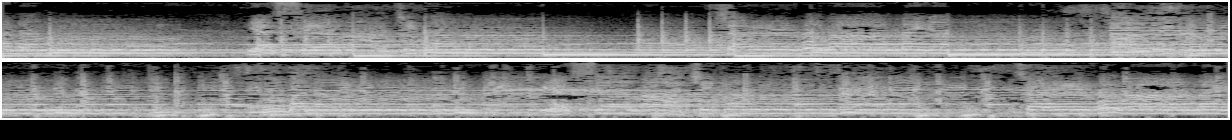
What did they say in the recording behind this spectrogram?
भुवनम् यस्य वाचिकम् सर्वमानयम् साङ्गिकम् भुवनम् यस्य वाचिकम् सर्वमानयम्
